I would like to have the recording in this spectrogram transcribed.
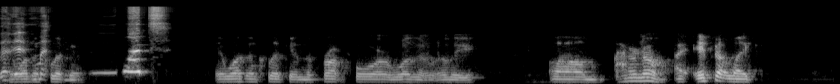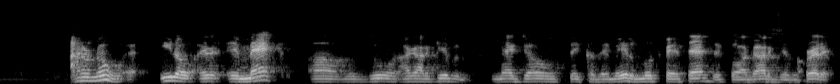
It wasn't clicking. What? It wasn't clicking. The front four wasn't really. Um, I don't know. I, it felt like. I don't know. You know, and, and Mac uh, was doing. I got to give it Mac Jones because they made him look fantastic. So I got to give him credit.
